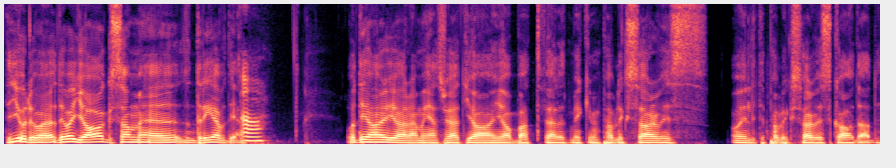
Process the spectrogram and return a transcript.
Det, gjorde, det, var, det var jag som eh, drev det. Ja. Och det har att göra med jag tror att jag har jobbat väldigt mycket med public service och är lite public service skadad.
